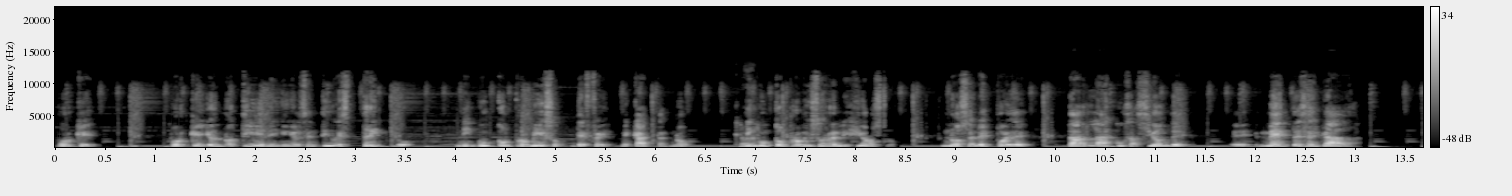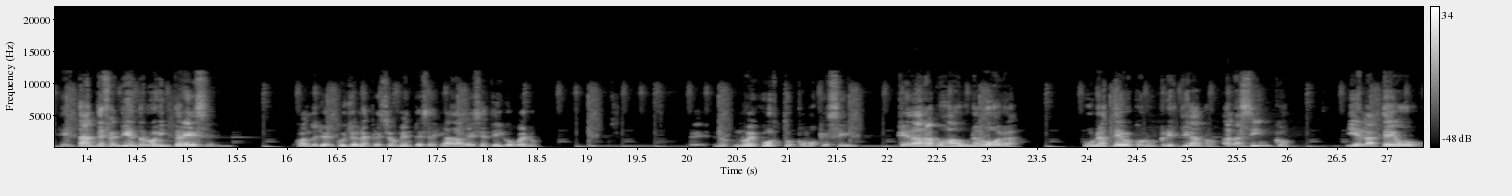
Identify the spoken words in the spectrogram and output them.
¿Por qué? Porque ellos no tienen en el sentido estricto ningún compromiso de fe. ¿Me captan, no? Claro. ningún compromiso religioso. No se les puede dar la acusación de eh, mente sesgada, que están defendiendo los intereses. Cuando yo escucho la expresión mente sesgada, a veces digo, bueno, eh, no, no es justo, como que si quedáramos a una hora, un ateo con un cristiano a las 5 y el ateo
